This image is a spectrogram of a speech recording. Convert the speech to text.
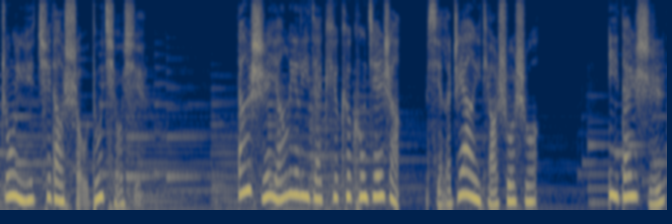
终于去到首都求学。当时杨丽丽在 QQ 空间上写了这样一条说说：一箪食，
